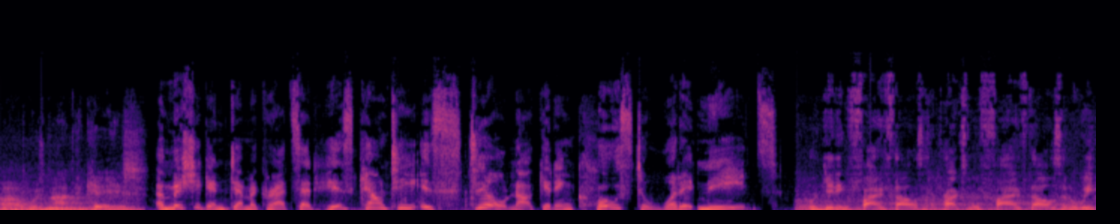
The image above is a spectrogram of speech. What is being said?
uh, was not the case. A Michigan Democrat said his county is still not getting close to what it needs. We're getting 5,000, approximately 5,000 a week.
